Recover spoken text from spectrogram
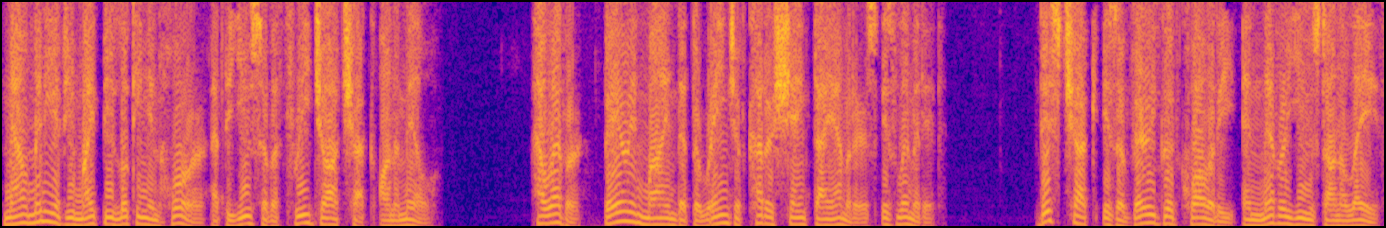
Now many of you might be looking in horror at the use of a 3-jaw chuck on a mill. However, bear in mind that the range of cutter shank diameters is limited. This chuck is of very good quality and never used on a lathe.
